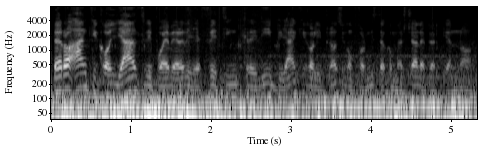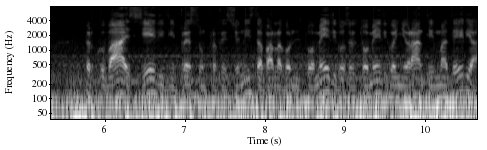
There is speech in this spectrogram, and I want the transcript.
Però anche con gli altri puoi avere degli effetti incredibili, anche con l'ipnosi conformista commerciale, perché no? Per cui vai, siediti presso un professionista, parla con il tuo medico, se il tuo medico è ignorante in materia,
